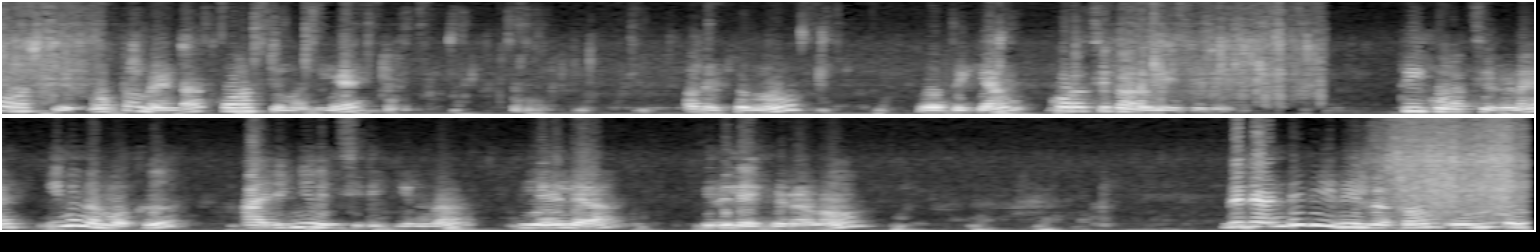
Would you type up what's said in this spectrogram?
കുറച്ച് മൊത്തം വേണ്ട കുറച്ച് മതിയേ. അതിട്ടൊന്ന് മൂപ്പിക്കാം. കുറച്ച് കറിവേപ്പില. തീ കുറച്ചിടണേ. ഇനി നമുക്ക് അരിഞ്ഞു വെച്ചിരിക്കുന്ന ഇല ഇതിലേക്ക് ഇടണം. ഇത് രണ്ട് രീതിയിൽ വെക്കാം. ഒന്ന്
